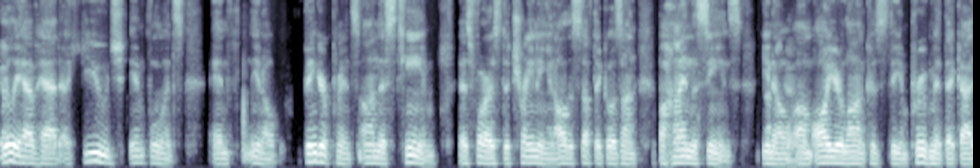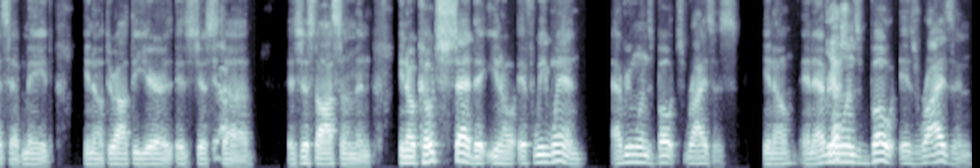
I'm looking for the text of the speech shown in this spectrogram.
really have had a huge influence and you know fingerprints on this team as far as the training and all the stuff that goes on behind the scenes you know Yeah. um all year long because the improvement that guys have made you know throughout the year is just Yeah. uh is just awesome and you know coach said that you know if we win everyone's boat rises you know and everyone's boat is rising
